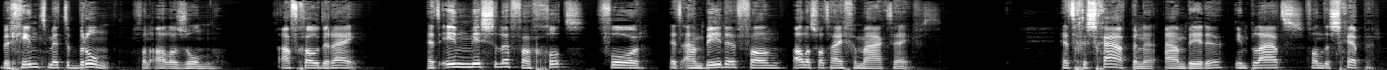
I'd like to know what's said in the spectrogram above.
begint met de bron van alle zonde, afgoderij, het inwisselen van God voor het aanbidden van alles wat hij gemaakt heeft. Het geschapene aanbidden in plaats van de schepper.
